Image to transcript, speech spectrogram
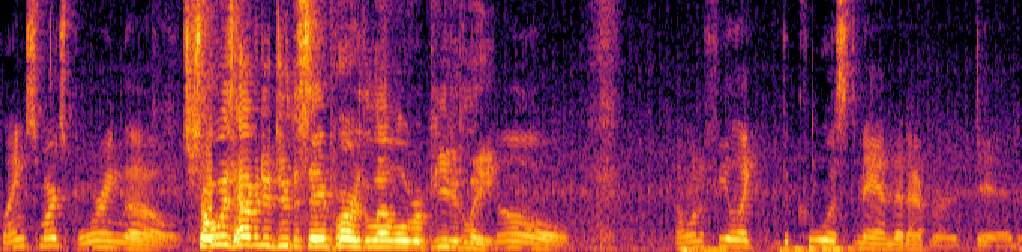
Playing smart's boring though. So is having to do the same part of the level repeatedly. No. I want to feel like the coolest man that ever did.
